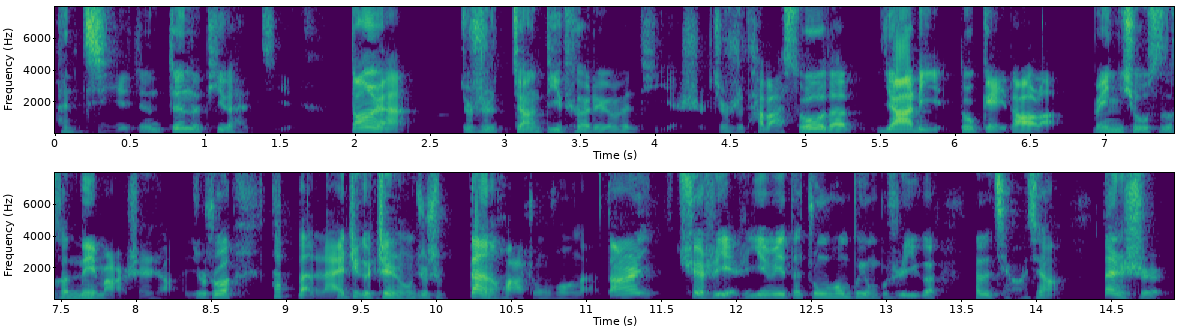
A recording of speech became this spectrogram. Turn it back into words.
很急，真真的踢得很急。当然，就是像蒂特这个问题也是，就是他把所有的压力都给到了维尼修斯和内马尔身上。也就是说，他本来这个阵容就是淡化中锋的。当然，确实也是因为他中锋并不是一个他的强项。但是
